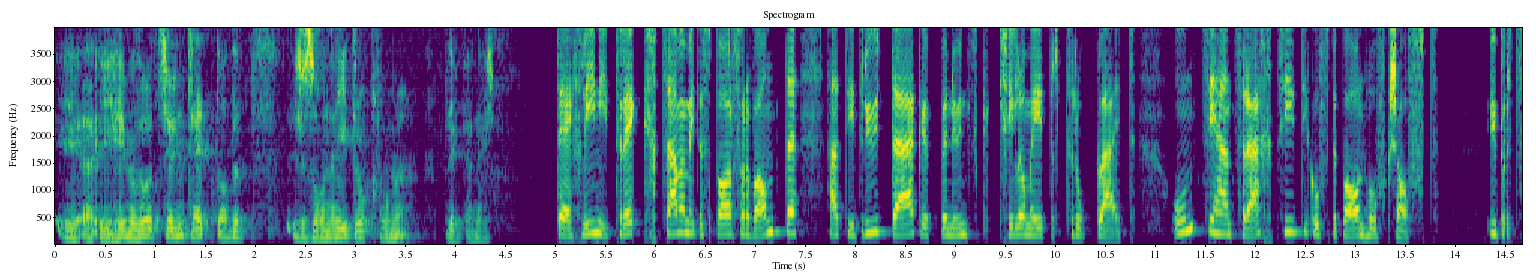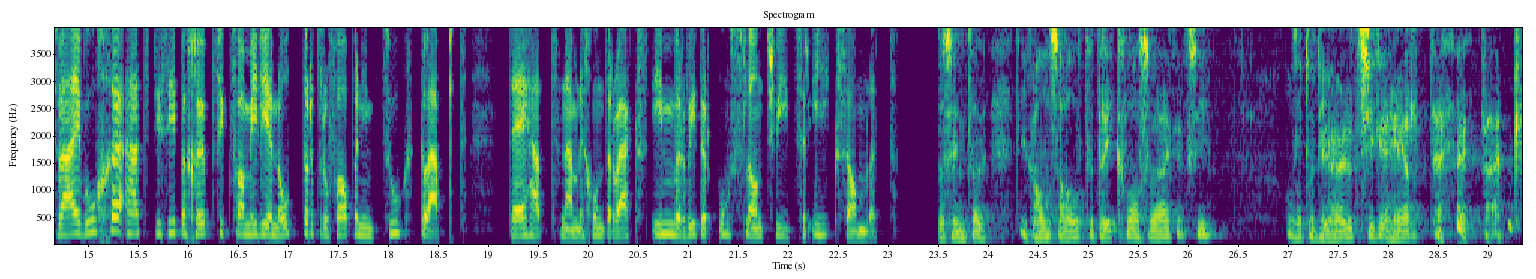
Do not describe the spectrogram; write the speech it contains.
in, in den Himmel gezündet hat. Oder? Das ist so ein Eindruck, der mir geblieben ist. Der kleine Treck zusammen mit ein paar Verwandten hat in drei Tagen etwa 90 Kilometer zurückgelegt. Und sie haben es rechtzeitig auf den Bahnhof geschafft. Über zwei Wochen hat die siebenköpfige Familie Notter darauf im Zug gelebt. Der hat nämlich unterwegs immer wieder Auslandschweizer eingesammelt. Das sind die ganz alten Drittklasswege. Also die hölzigen, Bänke.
